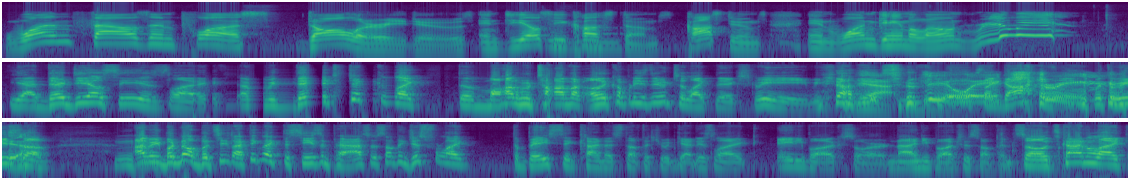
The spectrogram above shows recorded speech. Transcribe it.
1,000 plus dollar dues in DLC mm-hmm. customs costumes in one game alone. Really? Yeah, their DLC is like I mean they took like the model we're talking about other companies do to like the extreme. You know? Yeah. So DOA like, extreme. with the Yeah. resub. I mean, but no, but see, I think like the season pass or something just for like the basic kind of stuff that you would get is like eighty bucks or ninety bucks or something. So it's kind of like,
